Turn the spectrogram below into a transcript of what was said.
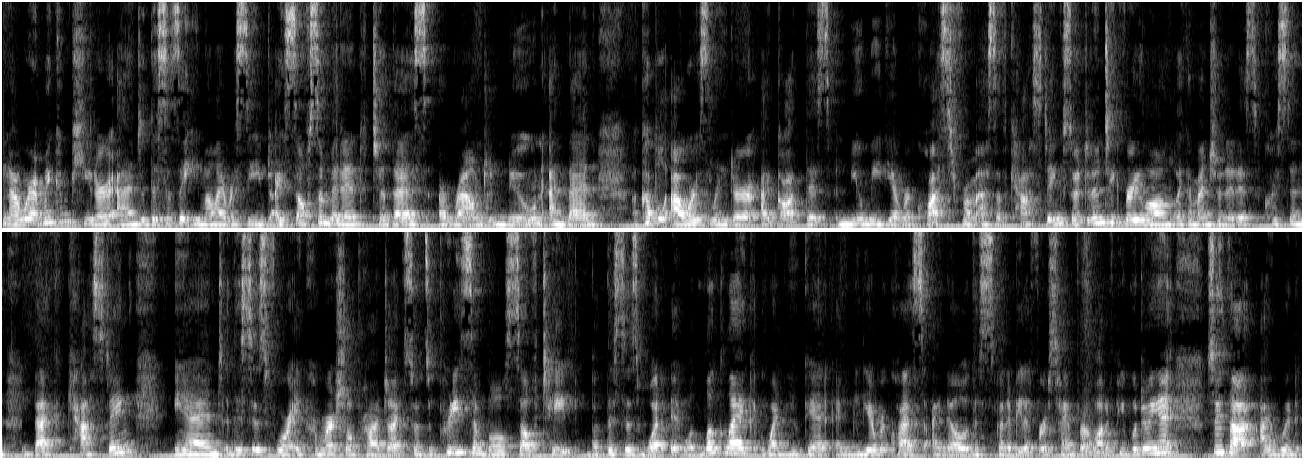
Now we're at my computer and this is the email I received. I self-submitted to this around noon and then a couple hours later I got this new media request from SF Casting. So it didn't take very long. Like I mentioned, it is Kristen Beck Casting and this is for a commercial project. So it's a pretty simple self-tape, but this is what it would look like when you get a media request. I know this is gonna be the first time for a lot of people doing it. So I thought I would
